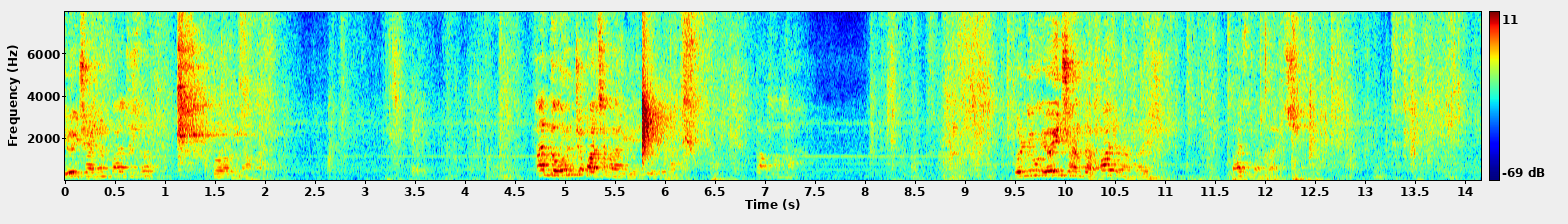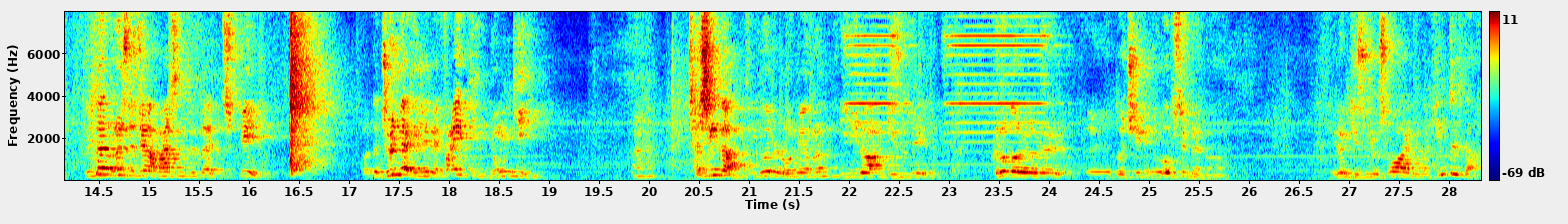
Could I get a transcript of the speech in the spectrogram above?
여의치 않으면 빠져서 돌아가 나가요 반대 오른쪽 마찬가지겠지 그거? 빵빵빵 돌리고 여의치 않다 빠져나가야지. 빠져나가야지. 일단 그래서 제가 말씀드렸다시피 어떤 전략 이전에 파이팅, 용기, 자신감 이거를 놓으면은 이러한 기술이 그런 거를 에, 놓치 없으면은 이런 기술을 소화하기가 힘들다.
